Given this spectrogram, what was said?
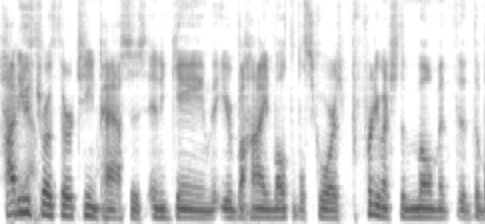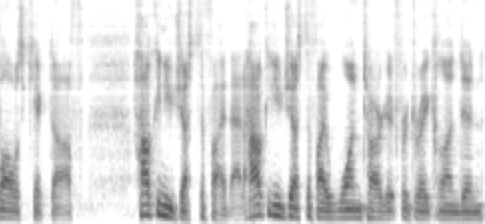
How do you throw 13 passes in a game that you're behind multiple scores pretty much the moment that the ball was kicked off? How can you justify that? How can you justify one target for Drake London?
